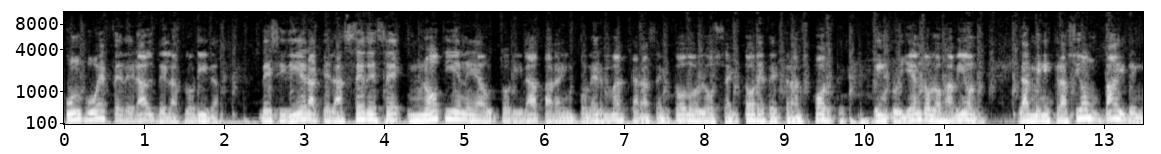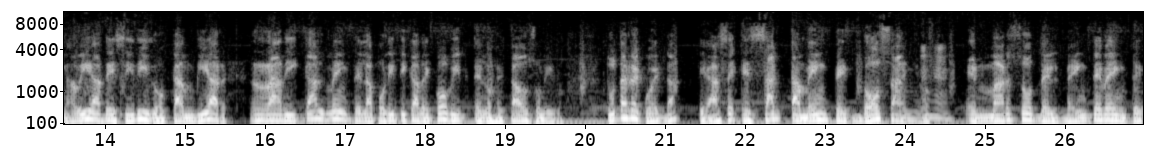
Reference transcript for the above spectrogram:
un juez federal de la Florida decidiera que la CDC no tiene autoridad para imponer máscaras en todos los sectores de transporte, incluyendo los aviones, la administración Biden había decidido cambiar radicalmente la política de COVID en los Estados Unidos. ¿Tú te recuerdas que hace exactamente dos años, en marzo del 2020,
